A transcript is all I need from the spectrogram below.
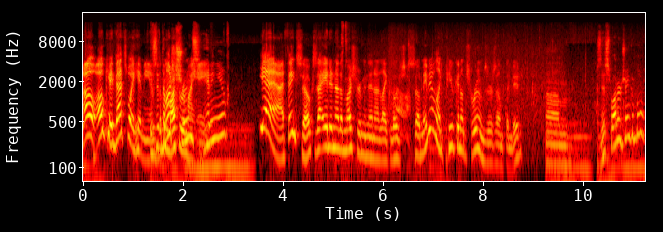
are- okay. That's what hit me. It Is it the, the, mushroom I ate. hitting you? Yeah, I think so. Cause I ate another mushroom and then I like lurched. So maybe I'm like puking up shrooms or something, dude. Um, is this water drinkable?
